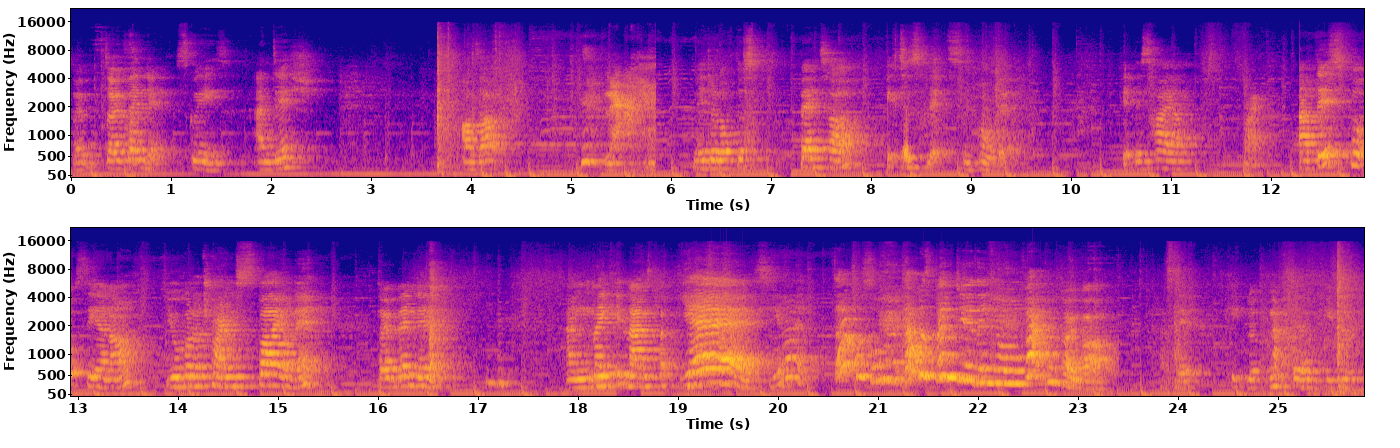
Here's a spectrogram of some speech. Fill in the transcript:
Don't, don't bend it. Squeeze. And dish. Arms up. nah. Middle of the better. Kick to splits and hold it. Get this higher. Right. Now this foot, Sienna, you're gonna try and spy on it. Don't bend it. And make it land. Yes! Yeah. Over. That's it. Keep looking at them. Keep looking.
